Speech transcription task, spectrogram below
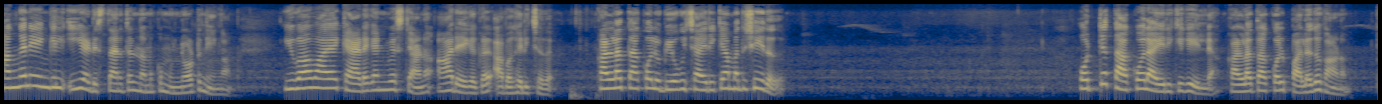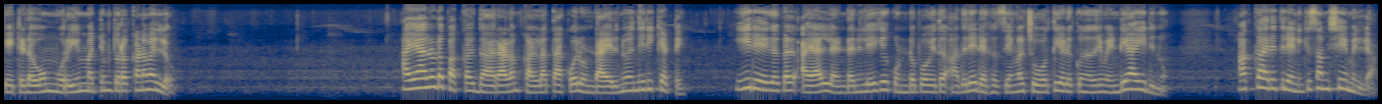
അങ്ങനെയെങ്കിൽ ഈ അടിസ്ഥാനത്തിൽ നമുക്ക് മുന്നോട്ട് നീങ്ങാം. യുവാവായ കാഡഗൻ വെസ്റ്റ് ആണ് ആ രേഖകൾ അപഹരിച്ചത്. കള്ളത്താക്കോൽ ഉപയോഗിച്ചായിരിക്കാം അത് ചെയ്തത്. ഒറ്റ താക്കോലായിരിക്കുകയില്ല കള്ളത്താക്കോൽ പലതു കാണും. കെട്ടിടവും മുറിയും മറ്റും തുറക്കണമല്ലോ? അയാളുടെ പക്കൽ ധാരാളം കള്ളത്താക്കോൽ ഉണ്ടായിരുന്നു എന്നിരിക്കട്ടെ. ഈ രേഖകൾ അയാൾ ലണ്ടനിലേക്ക് കൊണ്ടുപോയത് അതിലെ രഹസ്യങ്ങൾ ചോർത്തിയെടുക്കുന്നതിന് വേണ്ടിയായിരുന്നു. അക്കാര്യത്തിൽ എനിക്ക് സംശയമില്ല.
